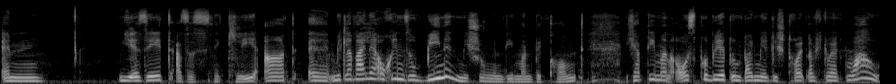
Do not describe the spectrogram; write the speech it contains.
Ähm, wie ihr seht, also es ist eine Kleeart, äh, mittlerweile auch in so Bienenmischungen, die man bekommt. Ich habe die mal ausprobiert und bei mir gestreut und habe ich gemerkt, wow,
